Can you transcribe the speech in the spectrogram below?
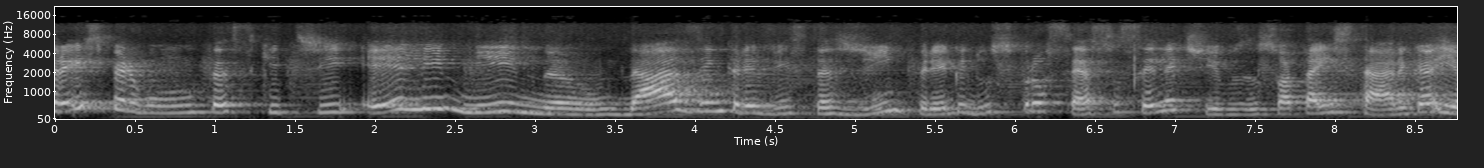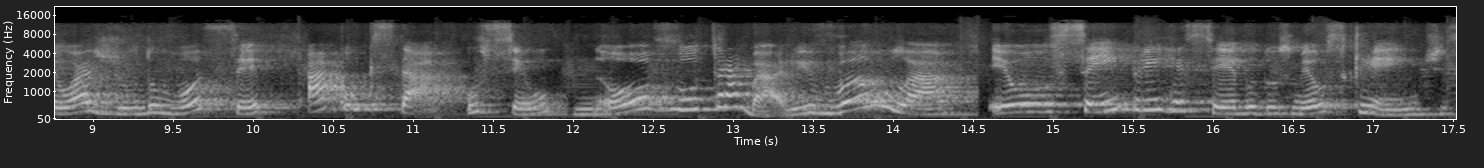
três perguntas que te eliminam das entrevistas de emprego e dos processos seletivos. Eu sou a Thaís Targa e eu ajudo você a conquistar o seu novo trabalho. E vamos lá! Eu sempre recebo dos meus clientes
